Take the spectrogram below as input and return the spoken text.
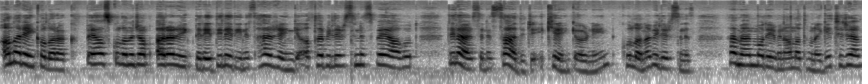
Ana renk olarak beyaz kullanacağım. Ara renkleri dilediğiniz her rengi atabilirsiniz veyahut dilerseniz sadece iki renk örneğin kullanabilirsiniz. Hemen modelimin anlatımına geçeceğim.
